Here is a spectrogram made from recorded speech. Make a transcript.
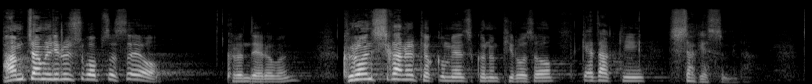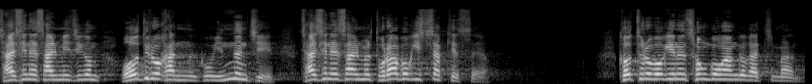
밤잠을 이룰 수가 없었어요. 그런데 여러분, 그런 시간을 겪으면서 그는 비로소 깨닫기 시작했습니다. 자신의 삶이 지금 어디로 가고 있는지 자신의 삶을 돌아보기 시작했어요. 겉으로 보기에는 성공한 것 같지만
